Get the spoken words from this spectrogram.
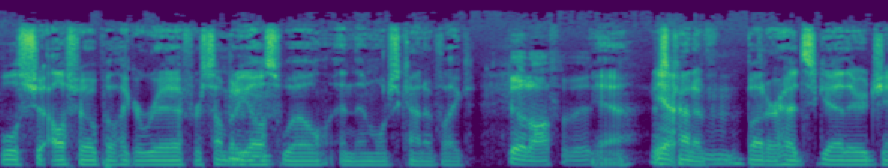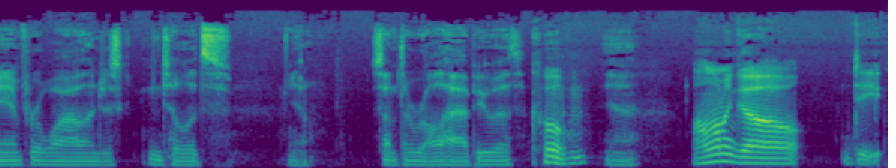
we'll sh- I'll show up with like a riff or somebody Mhm. else will and then we'll just kind of like build off of it. yeah just Yeah. kind of Mhm. butt our heads together jam for a while and just until it's you know something we're all happy with cool. Mhm. yeah I want to go deep.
